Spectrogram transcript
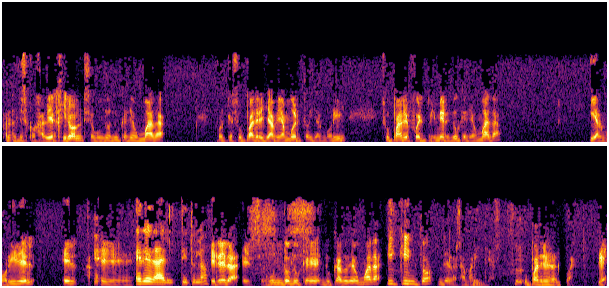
Francisco Javier Girón, segundo duque de Ahumada, porque su padre ya había muerto y al morir, su padre fue el primer duque de Ahumada y al morir él, él eh, eh, hereda el título. Hereda el segundo duque, ducado de Ahumada y quinto de las Amarillas. Hmm. Su padre era el cuarto. Bien.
